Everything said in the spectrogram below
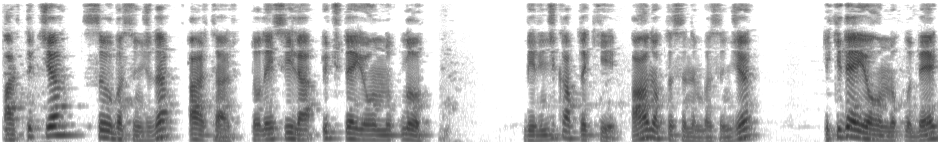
arttıkça sıvı basıncı da artar. Dolayısıyla 3D yoğunluklu birinci kaptaki A noktasının basıncı 2D yoğunluklu B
